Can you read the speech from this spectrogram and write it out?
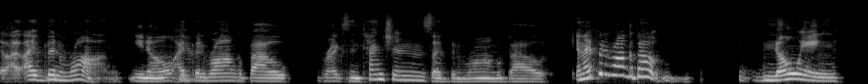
I've been wrong, you know, yeah. I've been wrong about Greg's intentions. I've been wrong about and I've been wrong about knowing,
